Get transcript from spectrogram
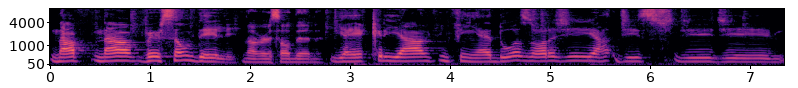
na, na versão dele. Na versão dele. E aí é criar, enfim, é duas horas de, de, de, de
